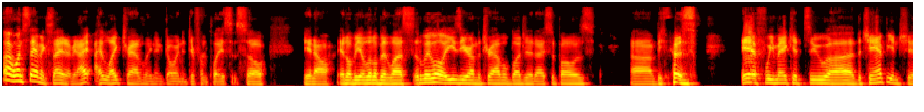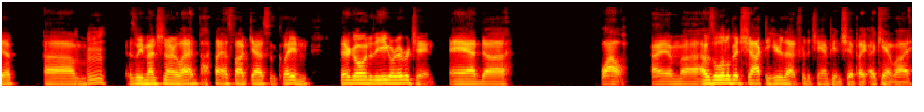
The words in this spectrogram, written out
I wouldn't say I'm excited. I mean, I I like traveling and going to different places, so you know it'll be a little bit less. It'll be a little easier on the travel budget, I suppose, um, because if we make it to uh, the championship, um, mm-hmm. as we mentioned our last, last podcast with Clayton, they're going to the Eagle River chain. And uh, wow, I am. Uh, I was a little bit shocked to hear that for the championship. I, I can't lie.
